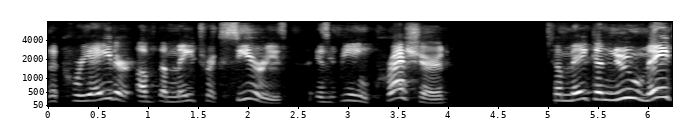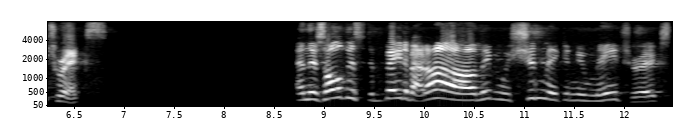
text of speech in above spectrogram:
the creator of the Matrix series, is being pressured to make a new Matrix. And there's all this debate about, oh, maybe we shouldn't make a new Matrix.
